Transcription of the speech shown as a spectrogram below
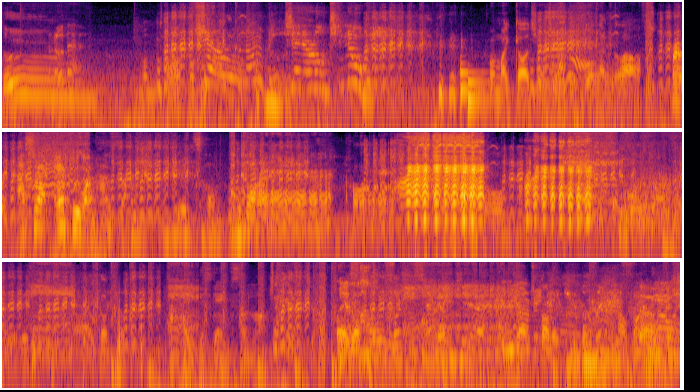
Hello there. General Kenobi. General Kenobi. Oh my god, you're just doing them laughs. Bro, I swear everyone has that. it's on. I hate this game so much. Wait, yes. Are you going to college? No, oh, okay.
